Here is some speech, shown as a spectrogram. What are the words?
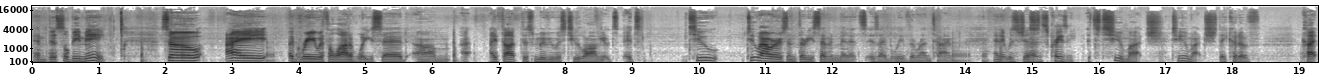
and this will be me. So I agree with a lot of what you said. Um, I, I thought this movie was too long. It's it's two two hours and thirty seven minutes is I believe the runtime, and it was yeah, just it's crazy it's too much, too much. They could have cut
